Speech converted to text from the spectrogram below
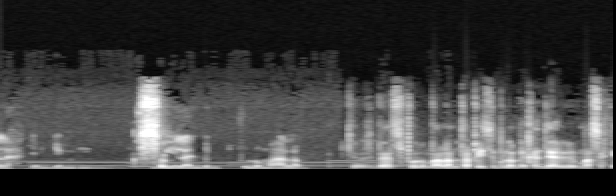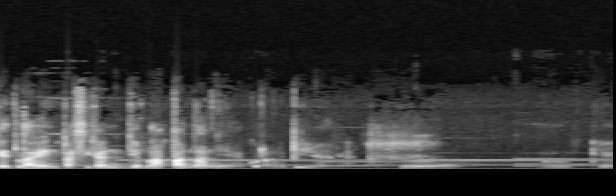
lah, jam-jam Se- 9 jam 10 malam. Jam 9 10 malam tapi sebelumnya kan dari rumah sakit lain pasti kan jam 8-an ya kurang lebih ya. Betul. Oke.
